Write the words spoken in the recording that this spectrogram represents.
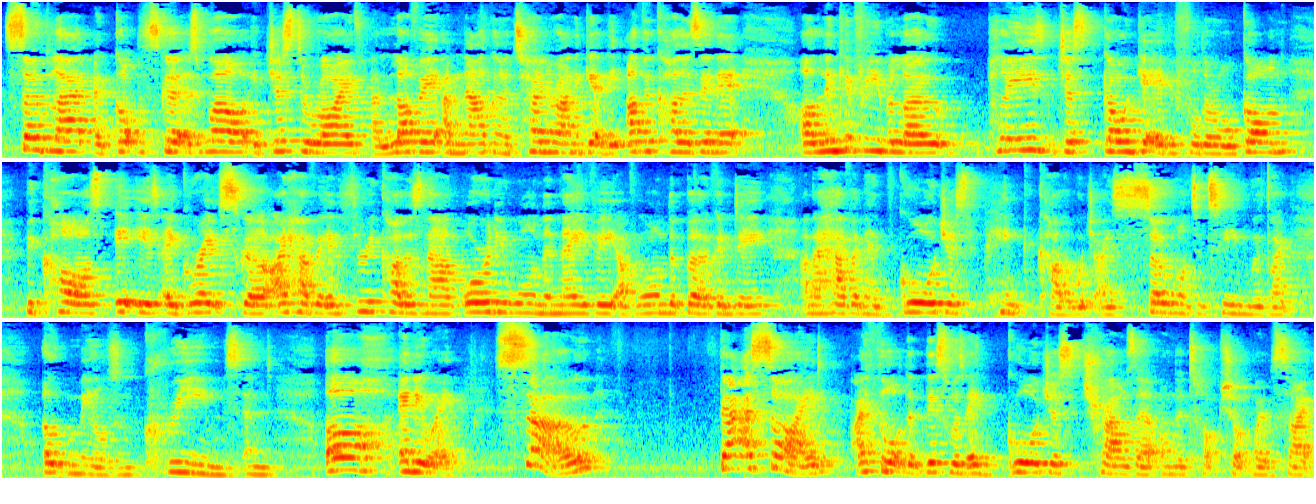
so glad I got the skirt as well. It just arrived. I love it. I'm now going to turn around and get the other colors in it. I'll link it for you below. Please just go and get it before they're all gone because it is a great skirt. I have it in three colors now. I've already worn the navy, I've worn the burgundy, and I have it in a gorgeous pink color, which I so want to team with like oatmeals and creams and oh, anyway. So that aside, I thought that this was a gorgeous trouser on the Topshop website.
